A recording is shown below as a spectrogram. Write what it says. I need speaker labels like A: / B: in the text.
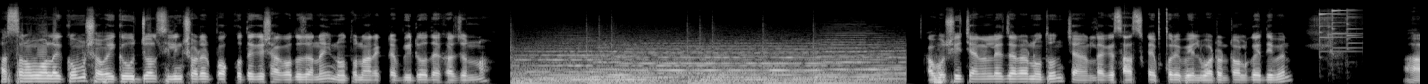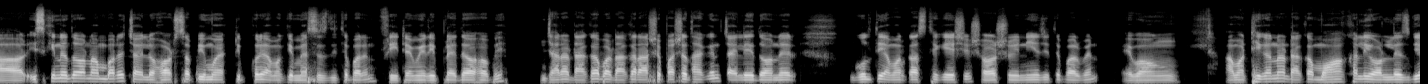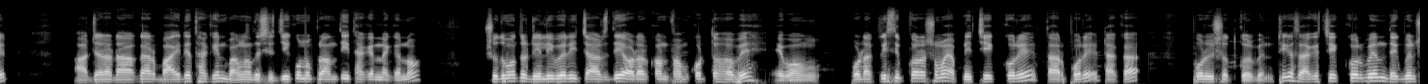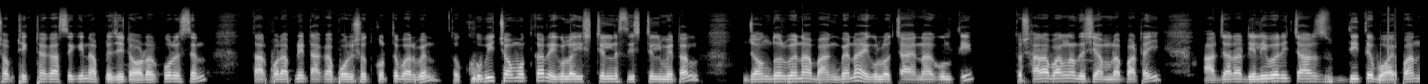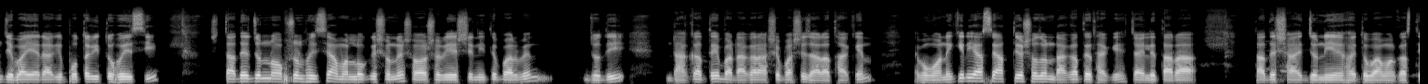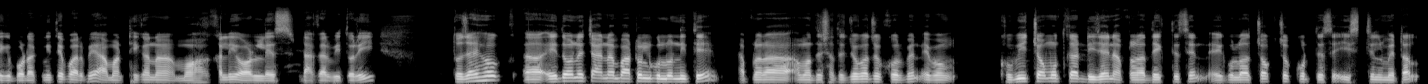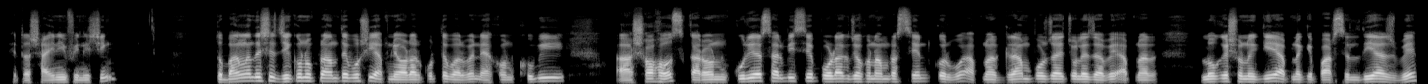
A: আসসালামু আলাইকুম, সবাইকে উজ্জ্বল সিলিং শটের পক্ষ থেকে স্বাগত জানাই নতুন আরেকটা ভিডিও দেখার জন্য। অবশ্যই চ্যানেলে যারা নতুন, চ্যানেলটাকে সাবস্ক্রাইব করে বেল বাটনটা অল করে দিবেন। আর স্ক্রিনে দেওয়া নাম্বারে চাইলে হোয়াটসঅ্যাপ ইমো অ্যাক্টিভ করে আমাকে মেসেজ দিতে পারেন, ফ্রি টাইমে রিপ্লাই দেওয়া হবে। যারা ঢাকা বা ঢাকার আশেপাশে থাকেন, চাইলে এই ধরনের গলতি আমার কাছ থেকে এসে সরাসরি নিয়ে যেতে পারবেন। এবং আমার ঠিকানা ঢাকা মহাখালী অরলেস গেট আর যারা ঢাকার বাইরে থাকেন বাংলাদেশে যে কোনো প্রান্তেই থাকেন না কেন, শুধুমাত্র ডেলিভারি চার্জ দিয়ে অর্ডার কনফার্ম করতে হবে এবং প্রোডাক্ট রিসিভ করার সময় আপনি চেক করে তারপরে টাকা পরিশোধ করবেন। ঠিক আছে? আগে চেক করবেন, দেখবেন সব ঠিকঠাক আছে কিনা, আপনি যেটা অর্ডার করেছেন, তারপরে আপনি টাকা পরিশোধ করতে পারবেন। তো খুবই চমৎকার, এগুলো স্টেনলেস স্টিল মেটাল জং ধরবে না, ভাঙবে না, এগুলো চায়না গুলতি। তো সারা বাংলাদেশে আমরা পাঠাই। আর যারা ডেলিভারি চার্জ দিতে ভয় পান, যে ভাই এর আগে প্রতারিত হয়েছি তাদের জন্য অপশন হয়েছে আমার লোকেশনে সরাসরি এসে নিতে পারবেন। যদি ঢাকাতে বা ঢাকার আশেপাশে যারা থাকেন এবং অনেকেরই আছে আত্মীয় স্বজন ঢাকাতে থাকে, চাইলে তারা তাদের সাহায্য নিয়ে হয়তো বা আমার কাছ থেকে প্রোডাক্ট নিতে পারবে। আমার ঠিকানা মহাখালী অরলেস ঢাকার ভিতরেই। তো যাই হোক এই ধরনের চায়না বাটলগুলো নিতে আপনারা আমাদের সাথে যোগাযোগ করবেন এবং খুবই চমৎকার ডিজাইন আপনারা দেখতেছেন। এগুলো চকচক করতেছে স্টিল মেটাল এটা শাইনি ফিনিশিং তো বাংলাদেশে যে কোনো প্রান্তে বসেই আপনি অর্ডার করতে পারবেন। এখন খুবই সহজ। কারণ কুরিয়ার সার্ভিসে প্রোডাক্ট যখন আমরা সেন্ড করব, আপনার গ্রাম পর্যায়ে চলে যাবে, আপনার লোকেশনে গিয়ে আপনাকে পার্সেল দিয়ে আসবে।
